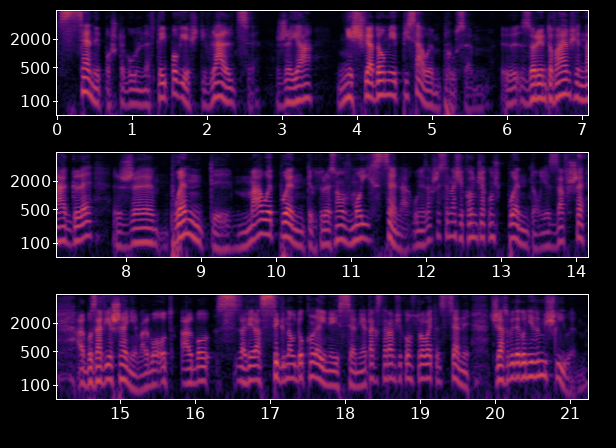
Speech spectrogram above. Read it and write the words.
sceny poszczególne w tej powieści, w lalce, że ja nieświadomie pisałem Prusem. Y, Zorientowałem się nagle, że puenty, małe puenty, które są w moich scenach, bo nie zawsze scena się kończy jakąś puentą, jest zawsze albo zawieszeniem, albo, od, albo zawiera sygnał do kolejnej sceny. Ja tak staram się konstruować te sceny, czy ja sobie tego nie wymyśliłem.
